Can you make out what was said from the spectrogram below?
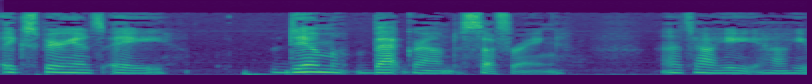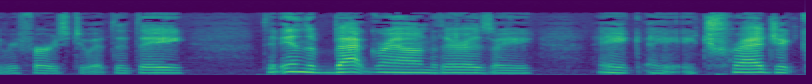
experience a dim background suffering. That's how he how he refers to it. That they that in the background there is a a, a, a tragic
